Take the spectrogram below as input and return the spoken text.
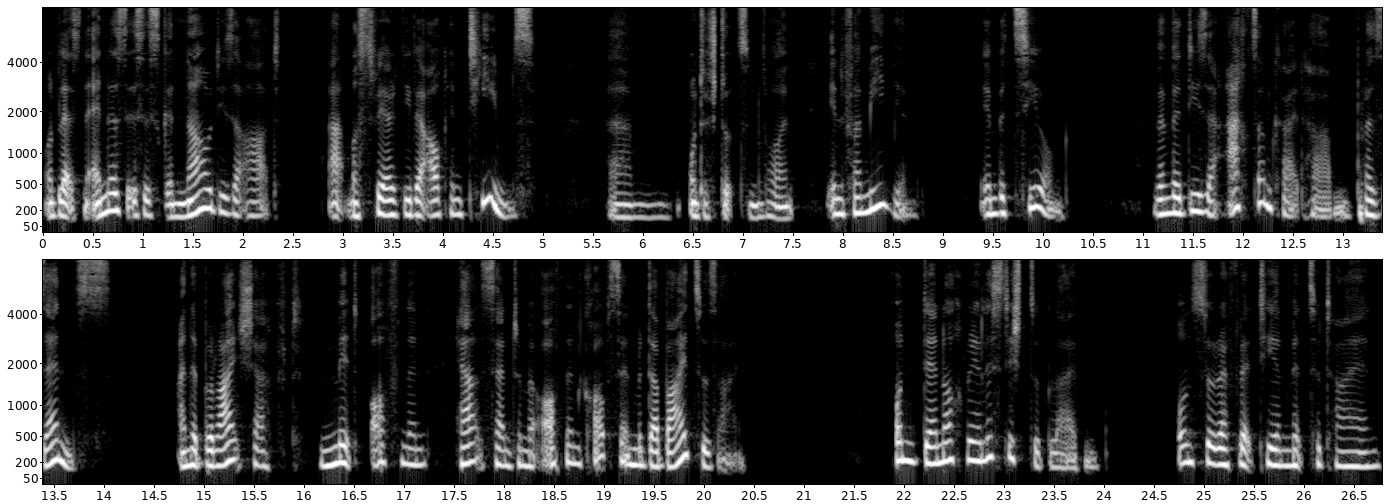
Und letzten Endes ist es genau diese Art Atmosphäre, die wir auch in Teams ähm, unterstützen wollen, in Familien, in Beziehung. Wenn wir diese Achtsamkeit haben, Präsenz, eine Bereitschaft, mit offenen Herzzentren, mit offenen Kopfzentren mit dabei zu sein und dennoch realistisch zu bleiben, uns zu reflektieren, mitzuteilen,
